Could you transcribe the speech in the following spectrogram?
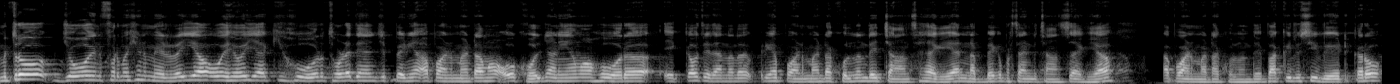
ਮਿੱਤਰੋ, ਜੋ ਇਨਫੋਰਮੇਸ਼ਨ ਮਿਲ ਰਹੀ ਆ, ਉਹ ਇਹੋ ਹੀ ਆ ਕਿ ਹੋਰ ਥੋੜੇ ਦਿਨ ਚ ਜਿਹੜੀਆਂ ਅਪਾਇੰਟਮੈਂਟਾਂ ਵਾ, ਉਹ ਖੁੱਲ ਜਾਣੀਆਂ ਵਾ। ਹੋਰ ਇੱਕ ਹਫ਼ਤੇ ਦਾ ਇਹਨਾਂ ਦਾ ਜਿਹੜੀਆਂ ਅਪਾਇੰਟਮੈਂਟਾਂ ਖੁੱਲਣ ਦੇ ਚਾਂਸ ਹੈਗੇ ਆ 90% ਚਾਂਸ ਹੈਗੇ ਆ ਅਪਾਇੰਟਮੈਂਟਾਂ ਖੁੱਲਣ ਦੇ। ਬਾਕੀ ਤੁਸੀਂ ਵੇਟ ਕਰੋ।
